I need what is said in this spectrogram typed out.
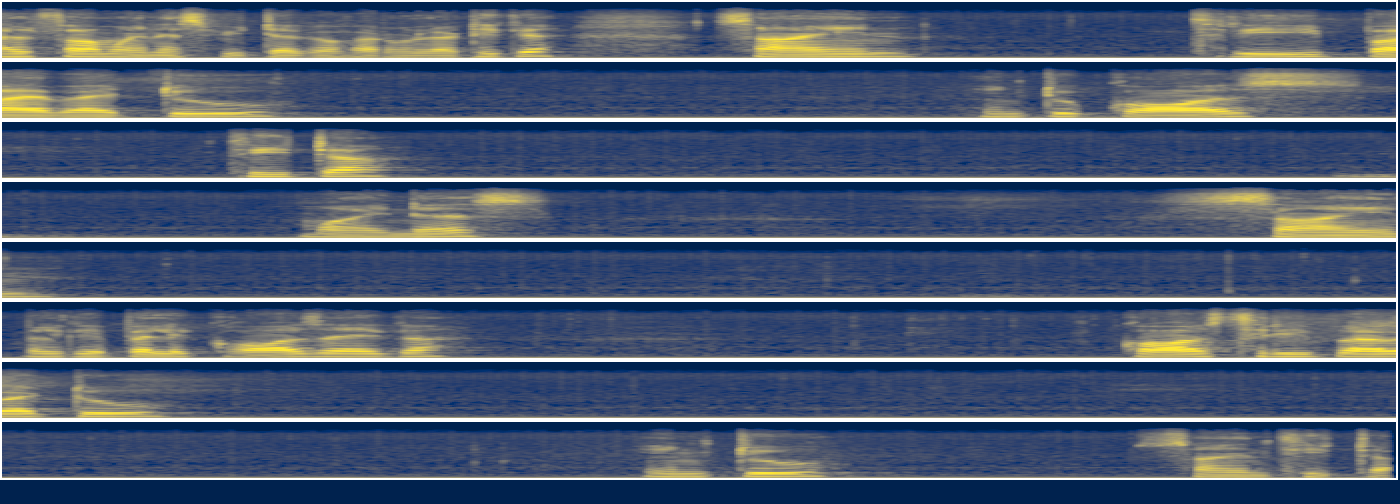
अल्फ़ा माइनस बीटा का फार्मूला, ठीक है? Sine three pi by two into cos theta minus sine, बल्कि पहले कॉज आएगा, cos three pi by two into sine theta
